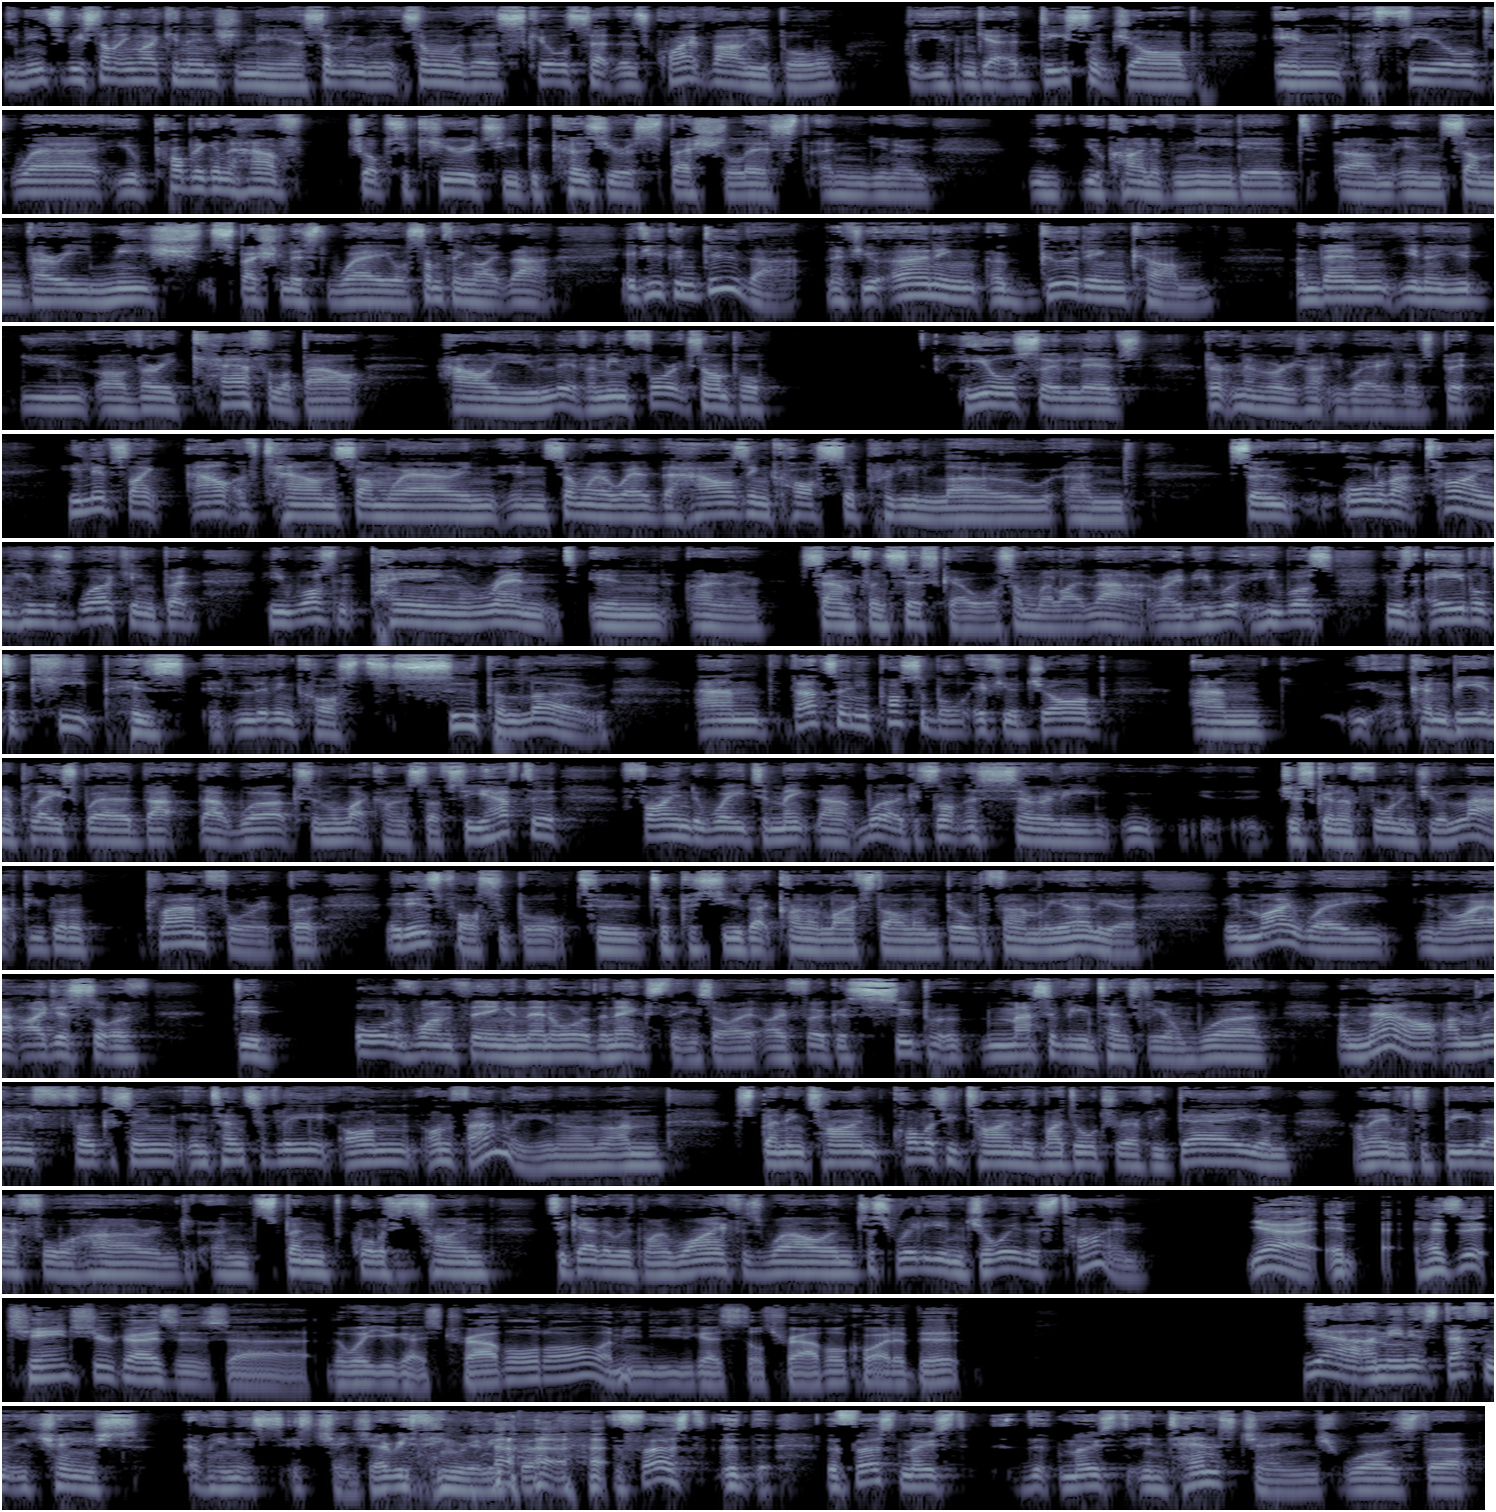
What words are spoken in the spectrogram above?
you need to be something like an engineer, something with someone with a skill set that's quite valuable, that you can get a decent job in a field where you're probably going to have job security because you're a specialist and you know you, you're kind of needed um, in some very niche specialist way or something like that. If you can do that, and if you're earning a good income, and then you know you you are very careful about how you live. I mean, for example, he also lives. I don't remember exactly where he lives, but he lives like out of town somewhere in in somewhere where the housing costs are pretty low and. So all of that time he was working, but he wasn't paying rent in I don't know San Francisco or somewhere like that, right? He he was he was able to keep his living costs super low, and that's only possible if your job and can be in a place where that that works and all that kind of stuff. So you have to find a way to make that work. It's not necessarily mm, just going to fall into your lap. You've got to plan for it, but it is possible to to pursue that kind of lifestyle and build a family earlier. In my way, you know, I I just sort of did all of one thing and then all of the next thing. So I, I focused super massively intensively on work, and now I'm really focusing intensively on on family. You know, I'm, I'm spending time, quality time with my daughter every day, and I'm able to be there for her and and spend quality time together with my wife as well, and just really enjoy this time. yeah. And uh, has it changed your guys' uh, the way you guys travel at all? I mean, do you guys still travel quite a bit? Yeah, I mean, it's definitely changed. I mean, it's it's changed everything really. But the first, the, the first most the most intense change was that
